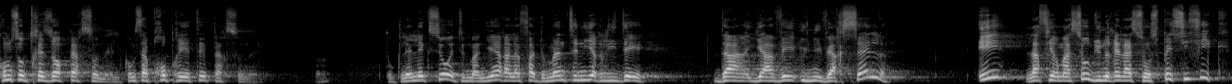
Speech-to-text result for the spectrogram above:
comme son trésor personnel, comme sa propriété personnelle. Donc l'élection est une manière à la fois de maintenir l'idée d'un Yahvé universel et l'affirmation d'une relation spécifique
